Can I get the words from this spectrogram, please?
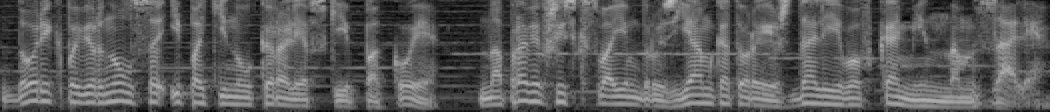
Дорик повернулся и покинул королевские покои, направившись к своим друзьям, которые ждали его в каминном зале.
